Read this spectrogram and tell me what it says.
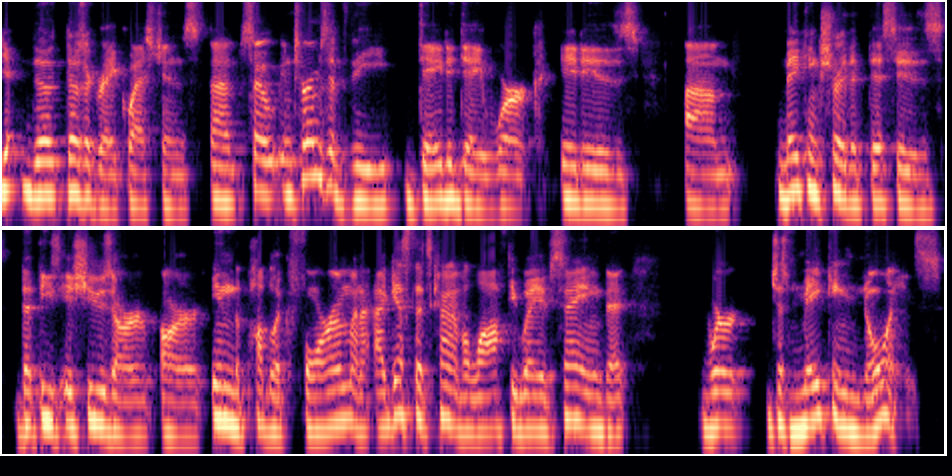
Yeah, those are great questions. Uh, so, in terms of the day to day work, it is um, making sure that this is that these issues are are in the public forum, and I guess that's kind of a lofty way of saying that we're just making noise.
